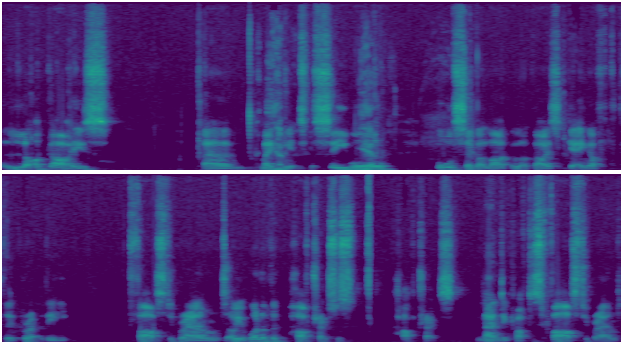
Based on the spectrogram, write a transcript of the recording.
a lot of guys um, making Yep. it to the seawall. Yep. Also got a lot, a lot of guys getting off the the faster ground. Oh yeah, one of the half tracks was half tracks. Landing craft is faster ground,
